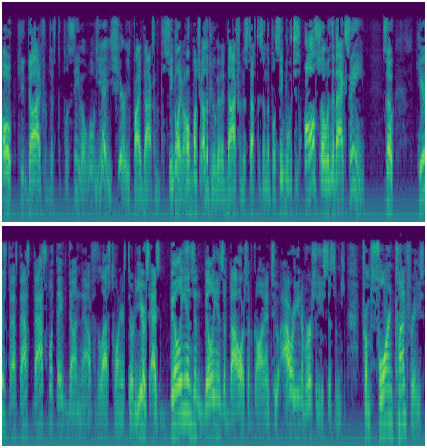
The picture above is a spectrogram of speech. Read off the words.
oh, he died from just the placebo. Well, yeah, sure, he probably died from the placebo. Like a whole bunch of other people are going to die from the stuff that's in the placebo, which is also in the vaccine. So here's that's, that's, that's what they've done now for the last 20 or 30 years as billions and billions of dollars have gone into our university systems from foreign countries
